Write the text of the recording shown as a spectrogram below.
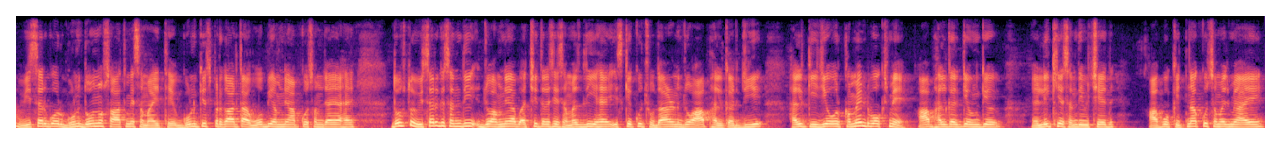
विसर्ग और गुण दोनों साथ में समाहित थे। गुण किस प्रकार था, वो भी हमने आपको समझाया है। दोस्तों, विसर्ग संधि जो हमने अब अच्छी तरह से समझ ली है, इसके कुछ उदाहरण जो आप हल कर जिए, हल कीजिए और कमेंट बॉक्स में आप हल करके उनके लिखिए संधि विच्छेद। आपको कितना कुछ समझ में आए?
